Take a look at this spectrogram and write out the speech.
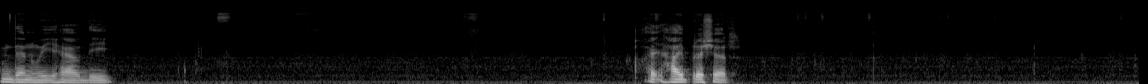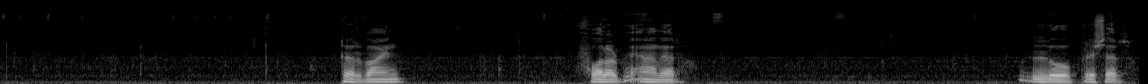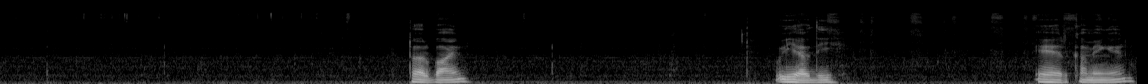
and then we have the high, high pressure turbine followed by another low pressure turbine. We have the air coming in,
